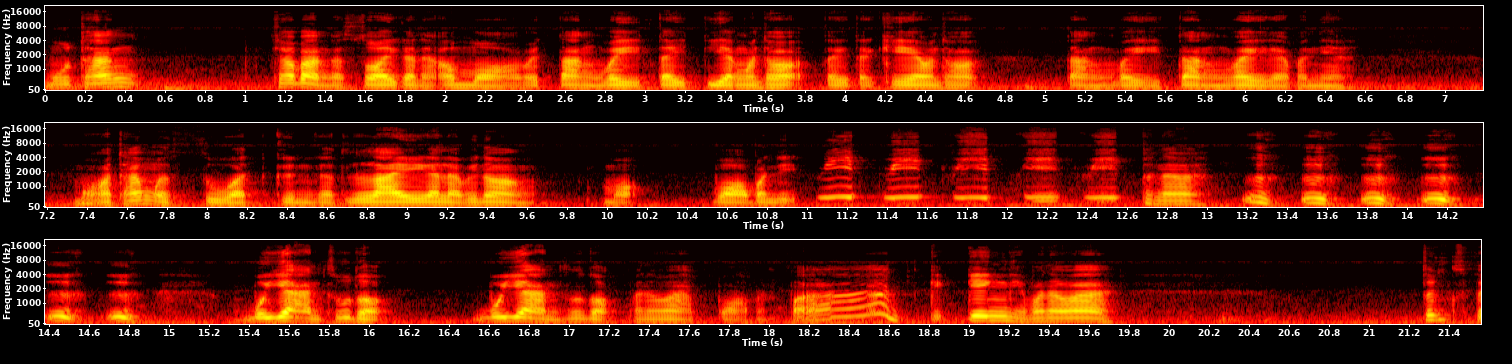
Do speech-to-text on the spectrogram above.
หมู่ทางชาวบ้านก็ซอยกันนะเอาหมอไปตั้งไว้ใต้เตียงมันเถาะใต้ตะแคงมันเถาะตั้งไว้ตั้งไว้แล้วปันเนี่ยหมอทำกับสวดขึ้นกับไล่กันแหละพี่น้อง บอกปันนี้วีดวีดวีดวีดวีดพนะอึออึออึออึออึออึบ่ย่านสู้ดอกบยานสู้ดอกพนะว่าปอบมันฟาดเก่งเห็นพนะว่าตึ้งเส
